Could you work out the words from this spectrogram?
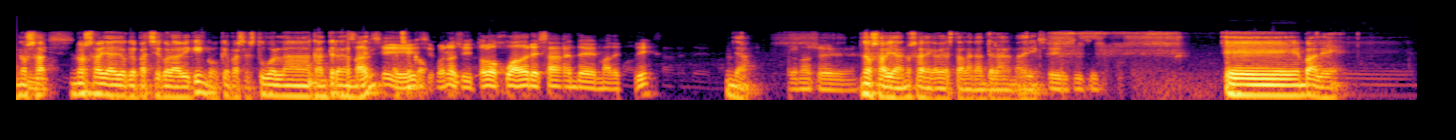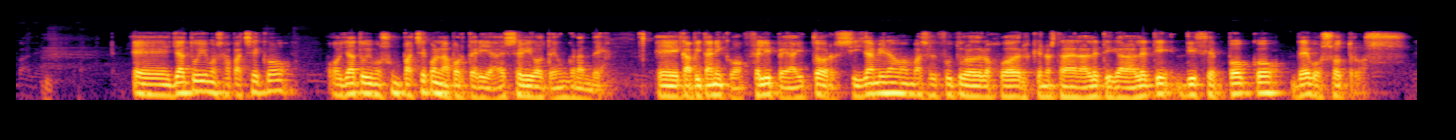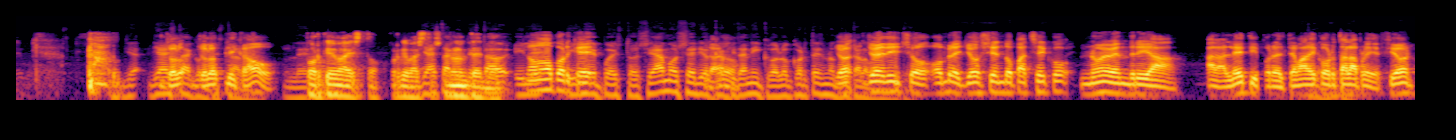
No, no sabía yo que Pacheco era vikingo. ¿Qué pasa? ¿Estuvo en la cantera del Madrid? Sí, sí, bueno, sí, todos los jugadores salen del Madrid. Ya. Pero no sé. No sabía, no sabía que había estado en la cantera del Madrid. Sí, sí, sí. Eh, vale. Eh, ya tuvimos a Pacheco o ya tuvimos un Pacheco en la portería, ese bigote, un grande. Eh, Capitánico, Felipe, Aitor, si ya miramos más el futuro de los jugadores que no están en el Atleti que el Atleti, dice poco de vosotros. Ya- ya Yo lo- está yo lo he explicado. ¿Por qué va esto? ¿Por qué va ya esto? está No lo entiendo. y No, porque- y le he puesto, seamos serios, Claro. capitánico, lo cortés no Yo, quita lo yo he dicho, hombre, yo siendo Pacheco no me vendría al Atleti por el tema de cortar la proyección.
